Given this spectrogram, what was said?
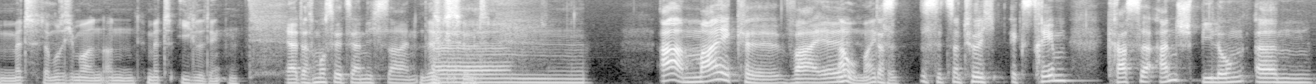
Mhm. Matt, da muss ich immer an, an Matt Eagle denken. Ja, das muss jetzt ja nicht sein. Das. Ähm, ah, Michael, weil Oh, Michael. das ist jetzt natürlich extrem krasse Anspielung, ähm,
